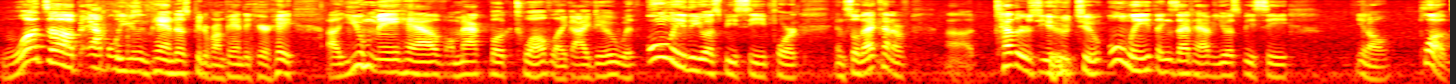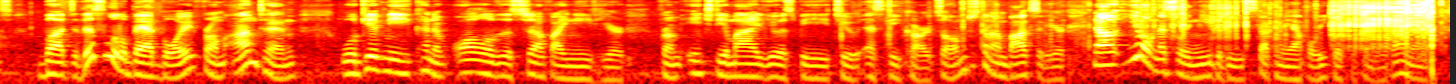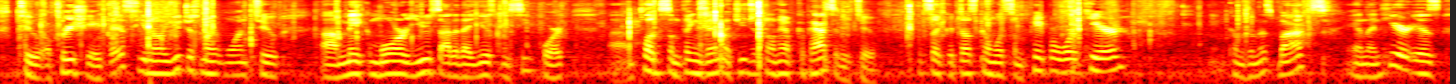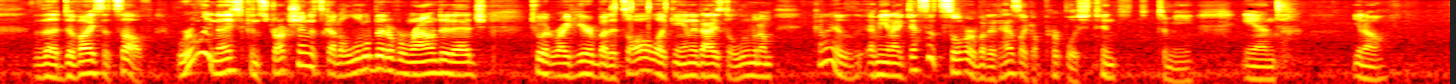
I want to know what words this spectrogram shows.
What's up, Apple using pandas? Peter Von Panda here. Hey, uh, you may have a MacBook 12 like I do with only the USB-C port, and so that kind of uh, tethers you to only things that have USB-C, you know, plugs. But this little bad boy from Onten will give me kind of all of the stuff I need here from HDMI, USB to SD card. So I'm just going to unbox it here. Now, you don't necessarily need to be stuck in the Apple ecosystem like I am to appreciate this. You know, you just might want to uh, make more use out of that USB-C port, uh, plug some things in that you just don't have capacity to. Looks like it does come with some paperwork here. It comes in this box. And then here is the device itself. Really nice construction. It's got a little bit of a rounded edge to it right here, but it's all like anodized aluminum. Kind of, I mean, I guess it's silver, but it has like a purplish tint to me. And, you know,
